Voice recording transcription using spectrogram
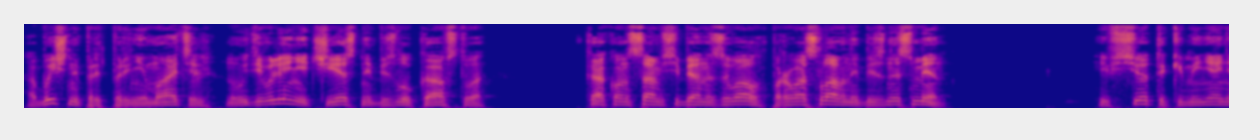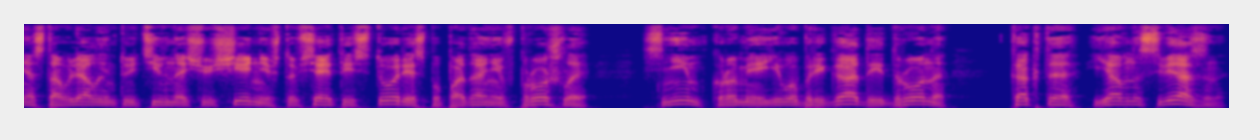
Обычный предприниматель, на удивление честный, без лукавства. Как он сам себя называл, православный бизнесмен. И все-таки меня не оставляло интуитивное ощущение, что вся эта история с попаданием в прошлое с ним, кроме его бригады и дрона, как-то явно связана.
